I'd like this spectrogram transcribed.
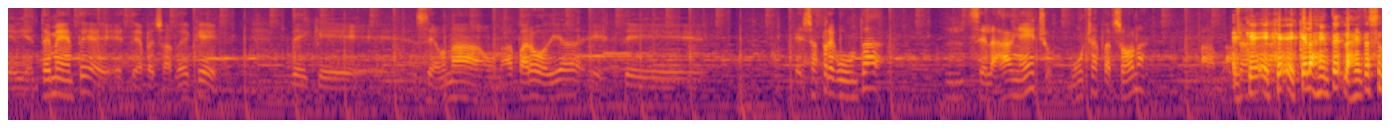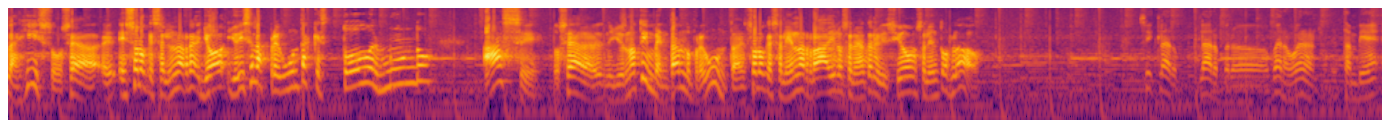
y evidentemente, eh, este, a pesar de que, de que sea una, una parodia, este, esas preguntas se las han hecho muchas personas. Es que, es, que, es que la gente, la gente se las hizo. O sea, eh, eso es lo que salió en la red. Yo, hice las preguntas que todo el mundo hace. O sea, yo no estoy inventando preguntas. Eso es lo que salía en la radio, lo salía en la televisión, salía en todos lados. Sí, claro, claro, pero bueno, bueno, también,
